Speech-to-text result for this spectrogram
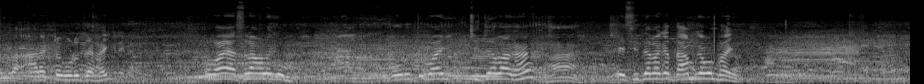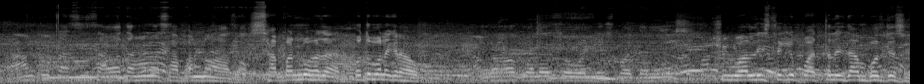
আমরা আর একটা গরু দেখাই। ও ভাই আসসালাম আলাইকুম। গরু তো ভাই চিতাবাঘ হ্যাঁ? হ্যাঁ। এই চিতাবাঘের দাম কেমন ভাই? দাম তো চাওয়া দাম হলো ছাপান্ন হাজার। ছাপ্পান্ন হাজার। কত বলে গ্রাহক? চৌয়াল্লিশ থেকে পঁয়তাল্লিশ দাম বলতেছে।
